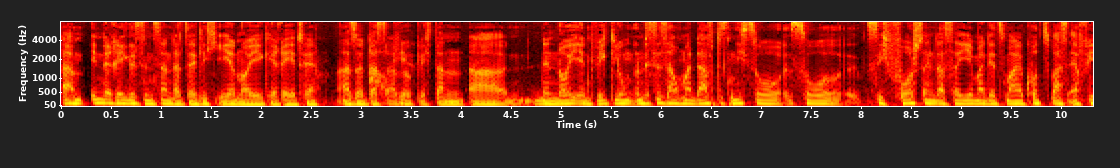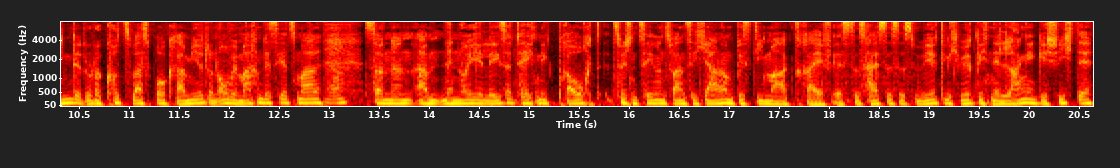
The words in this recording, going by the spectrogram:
Ähm, in der Regel sind es dann tatsächlich eher neue Geräte. Also dass ah, okay. da wirklich dann äh, eine Neuentwicklung und es ist auch, man darf das nicht so so sich vorstellen, dass da jemand jetzt mal kurz was erfindet oder kurz was programmiert und oh, wir machen das jetzt mal, ja. sondern ähm, eine neue Lasertechnik braucht zwischen 10 und 20 Jahren, bis die marktreif ist. Das heißt, es ist wirklich, wirklich eine lange Geschichte,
